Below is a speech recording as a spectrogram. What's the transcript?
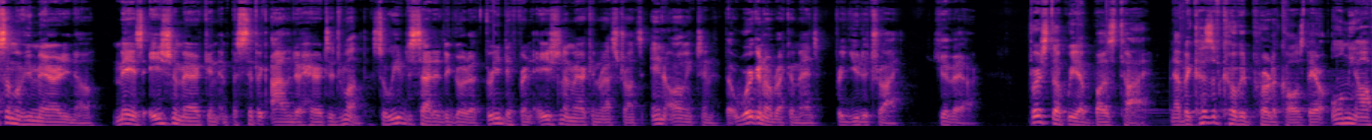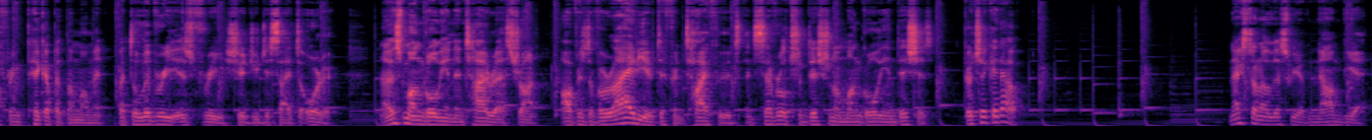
some of you may already know, May is Asian American and Pacific Islander Heritage Month, so we've decided to go to three different Asian American restaurants in Arlington that we're going to recommend for you to try. Here they are. First up, we have Buzz Thai. Now, because of COVID protocols, they are only offering pickup at the moment, but delivery is free should you decide to order. Now, this Mongolian and Thai restaurant offers a variety of different Thai foods and several traditional Mongolian dishes. Go check it out. Next on our list, we have Nam Viet.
